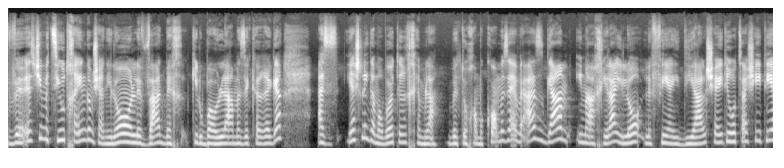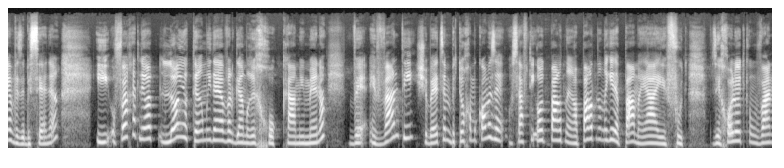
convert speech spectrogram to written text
ואיזושהי מציאות חיים גם שאני לא לבד, כאילו בעולם הזה כרגע, אז יש לי גם הרבה יותר חמלה בתוך המקום הזה, ואז גם אם האכילה היא לא לפי האידיאל שהייתי רוצה שהיא תהיה, וזה בסדר, היא הופכת להיות לא יותר מדי, אבל גם רחוקה ממנו, והבנתי שבעצם בתוך המקום הזה הוספתי עוד פרטנר. הפרטנר, נגיד, הפעם היה עייפות. זה יכול להיות כמובן,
